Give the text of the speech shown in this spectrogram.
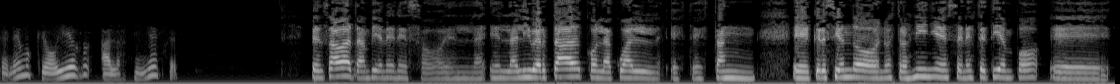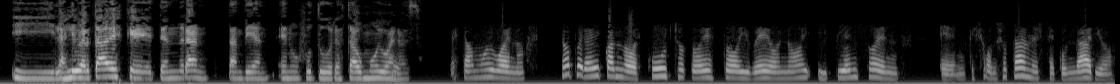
Tenemos que oír a las niñeces. Pensaba también en eso, en la, en la libertad con la cual este, están eh, creciendo nuestros niños en este tiempo eh, y las libertades que tendrán también en un futuro. Está muy bueno eso. Está muy bueno. No, pero ahí cuando escucho todo esto y veo, ¿no? Y, pienso en, en que yo, cuando yo estaba en el secundario,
